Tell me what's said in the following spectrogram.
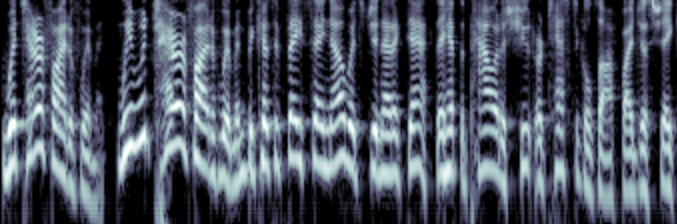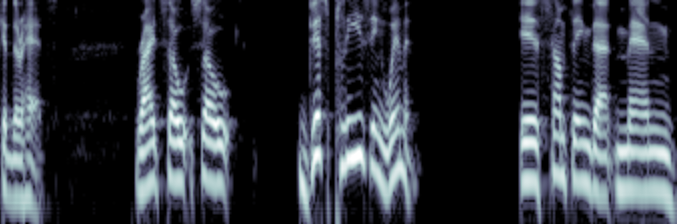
we're terrified of women. We were terrified of women because if they say no, it's genetic death. They have the power to shoot our testicles off by just shaking their heads, right? So so displeasing women is something that men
